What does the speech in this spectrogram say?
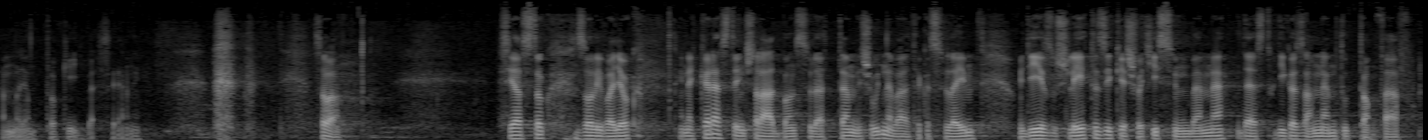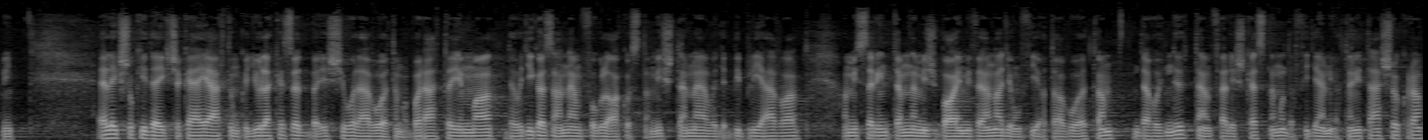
nem nagyon tudok így beszélni. Szóval, sziasztok, Zoli vagyok. Én egy keresztény családban születtem, és úgy neveltek a szüleim, hogy Jézus létezik, és hogy hiszünk benne, de ezt úgy igazán nem tudtam felfogni. Elég sok ideig csak eljártunk a gyülekezetbe, és jól el voltam a barátaimmal, de hogy igazán nem foglalkoztam Istennel vagy a Bibliával, ami szerintem nem is baj, mivel nagyon fiatal voltam, de hogy nőttem fel és kezdtem odafigyelni a tanításokra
